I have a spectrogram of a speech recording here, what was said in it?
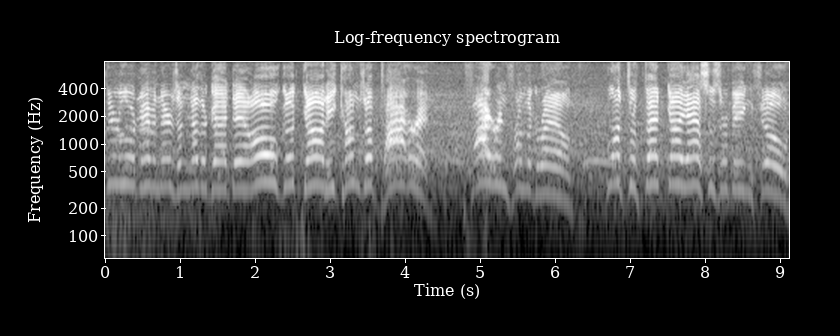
Dear Lord in heaven, there's another guy down. Oh, good God, he comes up firing, firing from the ground. Lots of fat guy asses are being shown.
